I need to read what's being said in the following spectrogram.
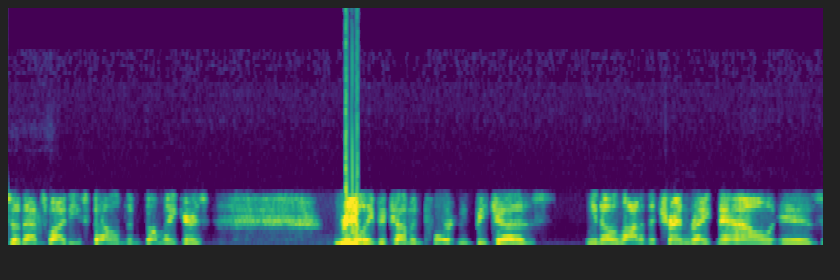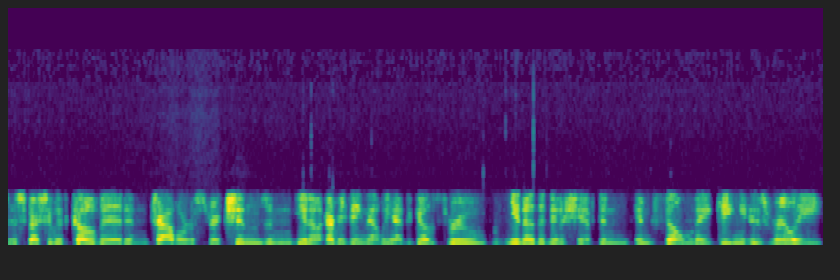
So mm-hmm. that's why these films and filmmakers really become important because, you know, a lot of the trend right now is, especially with COVID and travel restrictions and, you know, everything that we had to go through, you know, the new shift in, in filmmaking is really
